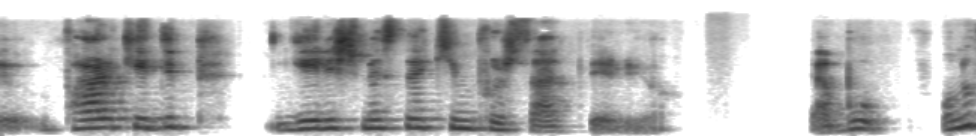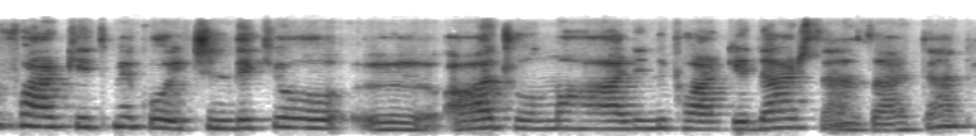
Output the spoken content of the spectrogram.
e, fark edip gelişmesine kim fırsat veriyor? Ya yani bu onu fark etmek, o içindeki o e, ağaç olma halini fark edersen zaten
